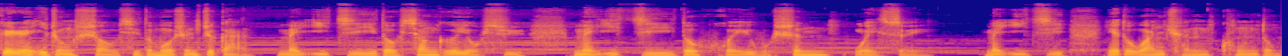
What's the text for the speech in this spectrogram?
给人一种熟悉的陌生之感。每一击都相隔有序，每一击都回声尾随。每一击也都完全空洞。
